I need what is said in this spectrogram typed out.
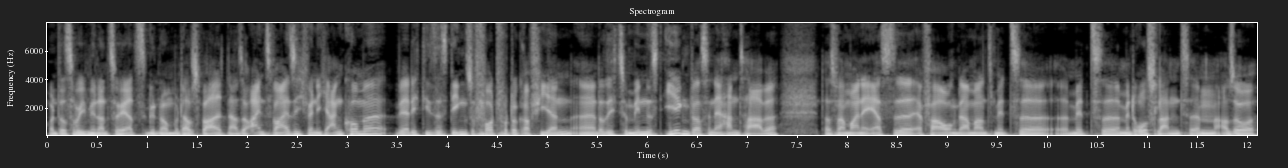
Und das habe ich mir dann zu Herzen genommen und habe es behalten. Also eins weiß ich, wenn ich ankomme, werde ich dieses Ding sofort fotografieren, äh, dass ich zumindest irgendwas in der Hand habe. Das war meine erste Erfahrung damals mit, äh, mit, äh, mit Russland. Ähm, also also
